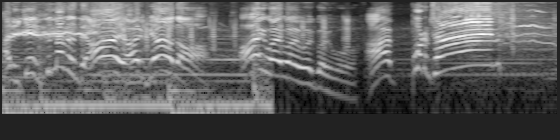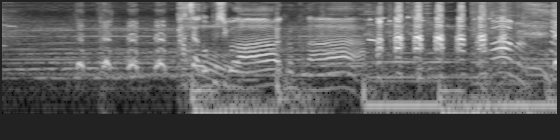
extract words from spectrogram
아니 게임 끝났는데 아이 아이 미안하다. 아이고 아이고 아이고 아이고 아 뽀르 타임 가치가 높으시구나. 그렇구나. 야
